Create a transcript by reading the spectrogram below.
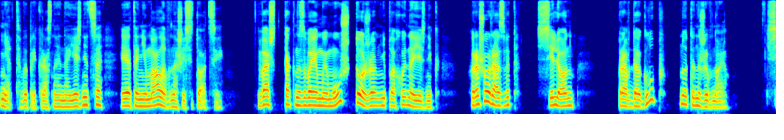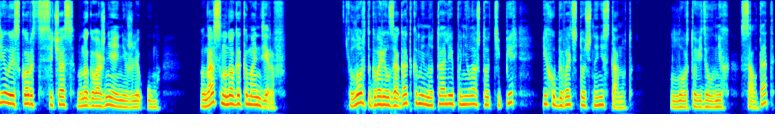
«Нет, вы прекрасная наездница, и это немало в нашей ситуации. Ваш так называемый муж тоже неплохой наездник. Хорошо развит, силен. Правда, глуп, но это наживное. Сила и скорость сейчас много важнее, нежели ум. У нас много командиров». Лорд говорил загадками, но Талия поняла, что теперь их убивать точно не станут. Лорд увидел в них солдат.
